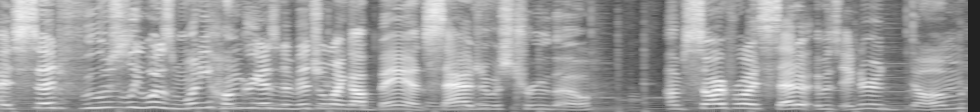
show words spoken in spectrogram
I said Fuslie was money hungry as an individual and got banned. Sad it was true though. I'm sorry for what I said, it was ignorant dumb.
